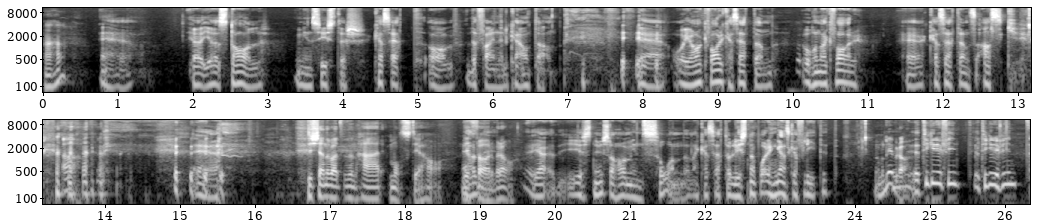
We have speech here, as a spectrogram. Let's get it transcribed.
Aha. Eh, jag, jag stal min systers kassett av The Final Countdown. eh, och jag har kvar kassetten. Och hon har kvar eh, kassettens ask. Ah. eh, Du kände bara att den här måste jag ha. Det är Ja, för bra. Jag, just nu så har min son denna kassett och lyssnar på den ganska flitigt. Ja, men det är bra. Jag tycker det är fint. Jag tycker det är fint.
